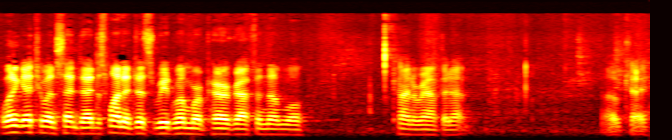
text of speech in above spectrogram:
I want to get you one sentence. I just want to just read one more paragraph, and then we'll kind of wrap it up. Okay.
